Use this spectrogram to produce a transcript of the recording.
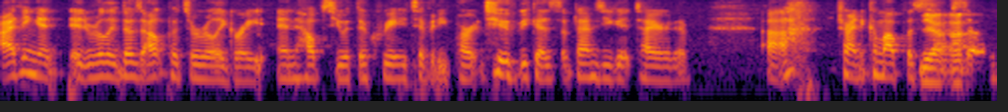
I think it, it really, those outputs are really great and helps you with the creativity part too, because sometimes you get tired of uh, trying to come up with yeah, stuff. So.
